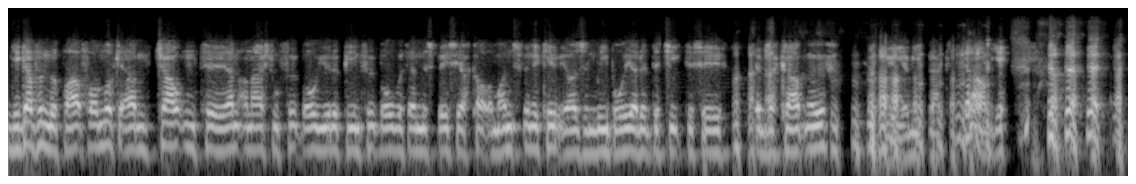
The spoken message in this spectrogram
you give him the platform. Look at him, Charlton to international football, European football within the space of a couple of months when he came to us, and Lee Bowyer had the cheek to say it was a crap move.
